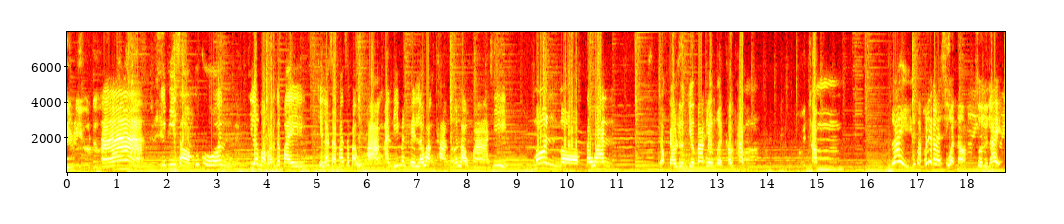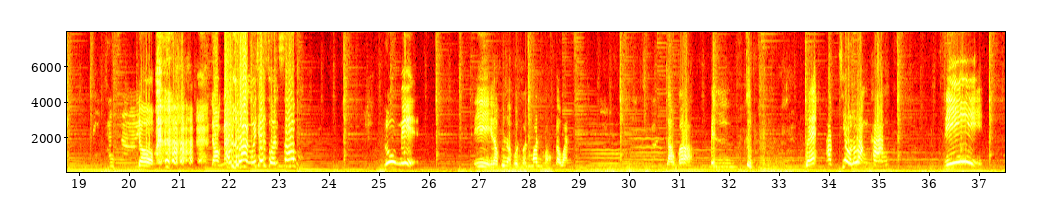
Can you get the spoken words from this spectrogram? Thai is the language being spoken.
ซีรีส์แล้วนะอ่า EP สองทุกคนที่เราบอกเราจะไปเขตรักษาพันธุ์สัตว์ป่าอุ้มผาง อันนี้มันเป็นระหว่างทางเนอะเรามาที่ม่อนหมอกตะวัน ดอกดาวเรืองเยอะมากเลยเหมือนเขาทำทำไร่หรือเปล่าเขาเรียกอะไรสวนเหรอสวนหรือไร่ ดอก ดอกดาวเรืองไม่ใช่สวนส้ม ลูกนี่ นี่ เราขึ้นมาบนม่อนม่อนหมอกตะวัน เราก็เป็นจุดแวะพักเที่ยวระหว่างทาง นี่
